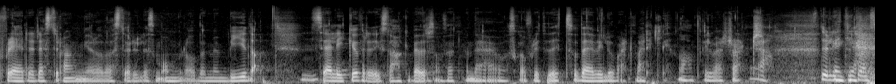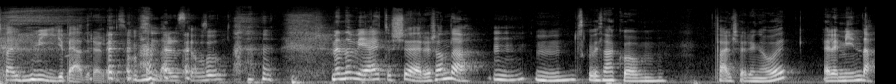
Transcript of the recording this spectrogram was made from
flere restauranter og det er større liksom, område med by. da. Så jeg liker jo Fredrikstad hakket bedre, sånn sett, men det er jo skal flytte dit, så det ville jo vært merkelig. Noe annet ville vært rart. Ja. Du liker. Tønsberg mye bedre, liksom, enn der du skal bo. Men når vi er ute og kjører sånn, da mm, Skal vi snakke om feilkjøringa vår? Eller min, da.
